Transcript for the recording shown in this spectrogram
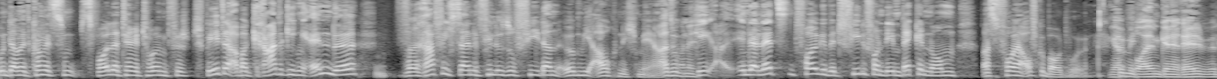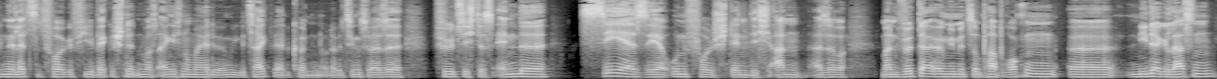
Und damit kommen wir jetzt zum Spoiler-Territorium für später, aber gerade gegen Ende raff ich seine Philosophie dann irgendwie auch nicht mehr. Also nicht. in der letzten Folge wird viel von dem weggenommen, was vorher aufgebaut wurde. Ja, vor allem generell wird in der letzten Folge viel weggeschnitten, was eigentlich nochmal hätte irgendwie gezeigt werden können. Oder beziehungsweise fühlt sich das Ende sehr, sehr unvollständig an. Also man wird da irgendwie mit so ein paar Brocken äh, niedergelassen.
